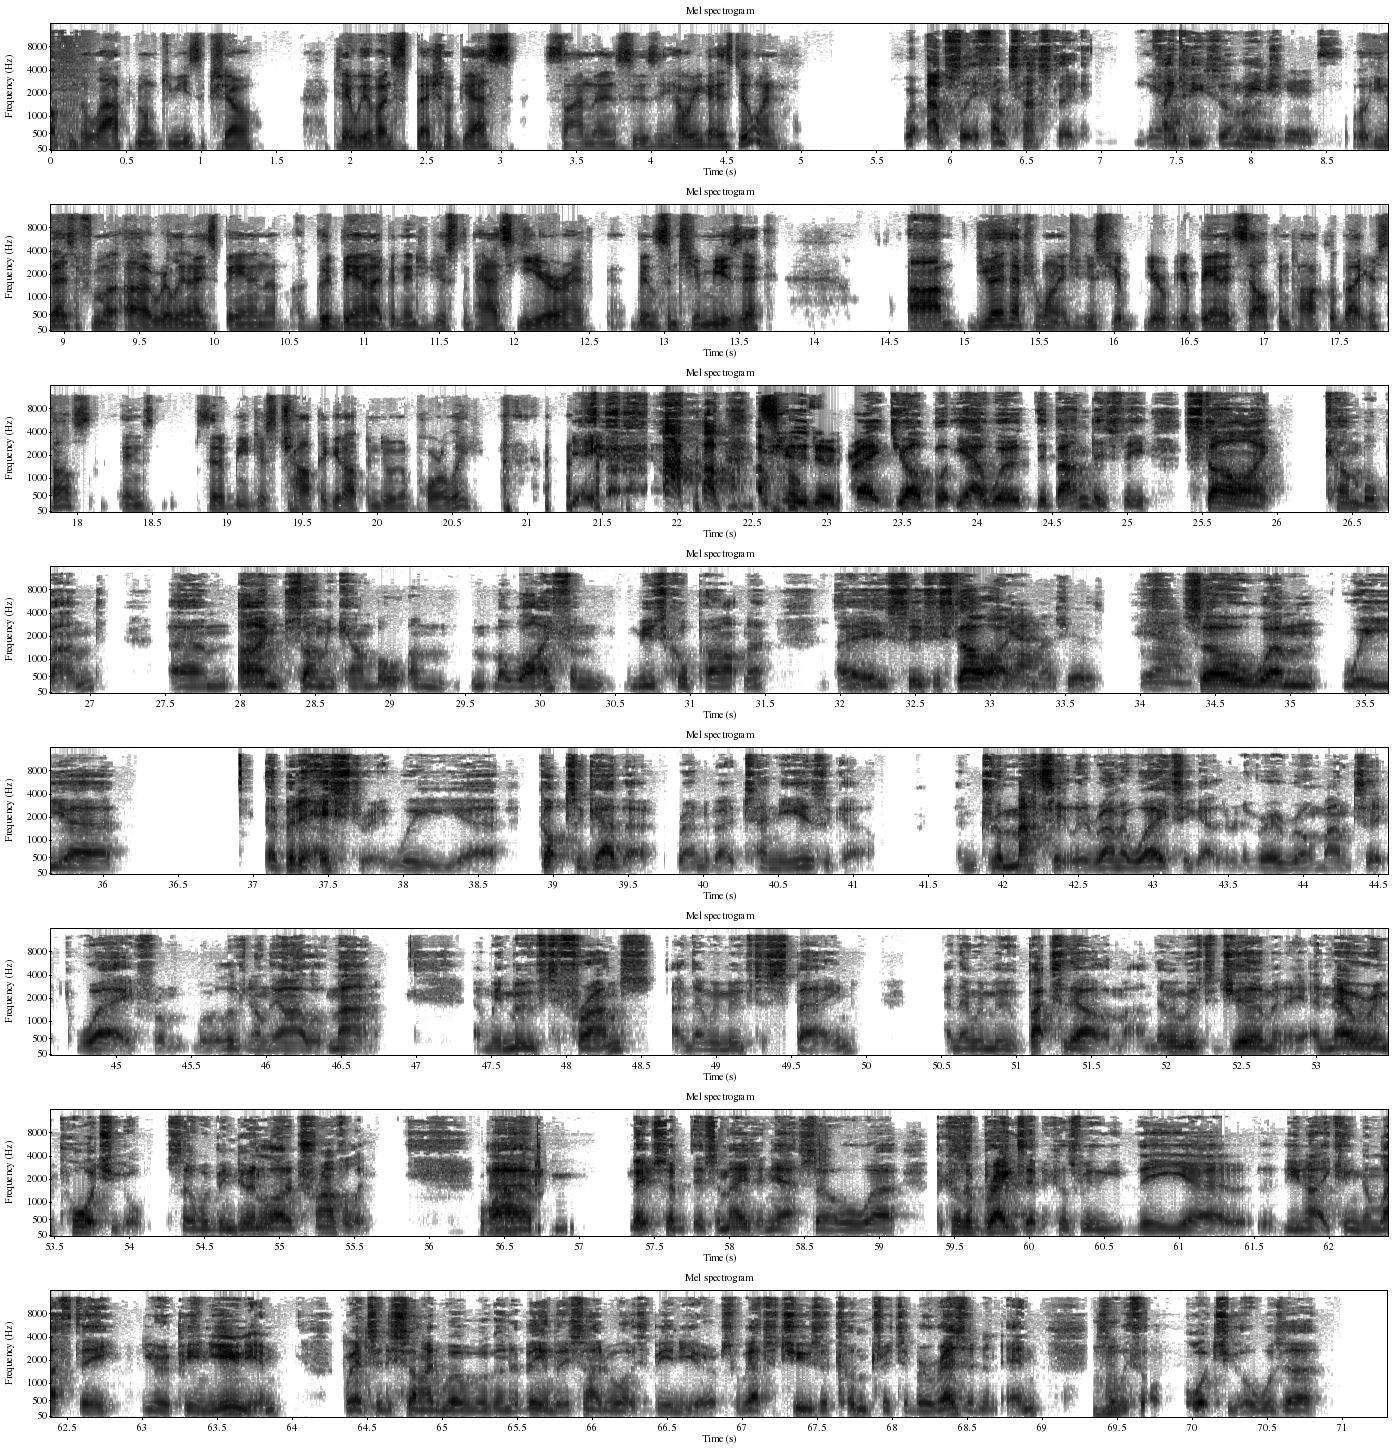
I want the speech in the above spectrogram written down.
welcome to Laughing Monkey Music Show. Today we have on special guests Simon and Susie. How are you guys doing? We're absolutely fantastic. Yeah, Thank you so much. Really good. Well, you guys are from a, a really nice band, a, a good band. I've been introduced in the past year. I've been listening to your music. Um, do you guys actually want to introduce your, your your band itself and talk about yourselves instead of me just chopping it up and doing it poorly? Yeah, I'm sure you do a great job. But yeah, we're the band is the Starlight Campbell Band. Um, I'm Simon Campbell. and my wife and musical partner uh, is Susie Starlight. Yeah. And there she is. Yeah. So um, we uh, a bit of history. We uh, got together around about ten years ago, and dramatically ran away together in a very romantic way. From we were living on the Isle of Man, and we moved to France, and then we moved to Spain, and then we moved back to the Isle of Man. Then we moved to Germany, and now we're in Portugal. So we've been doing a lot of travelling. Wow. Um, it's it's amazing, yeah. So uh, because of Brexit, because we the uh, the United Kingdom left the European Union, we had to decide where we were going to be, and we decided we wanted to be in Europe. So we had to choose a country to be resident in. So Mhm. we thought Portugal was a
